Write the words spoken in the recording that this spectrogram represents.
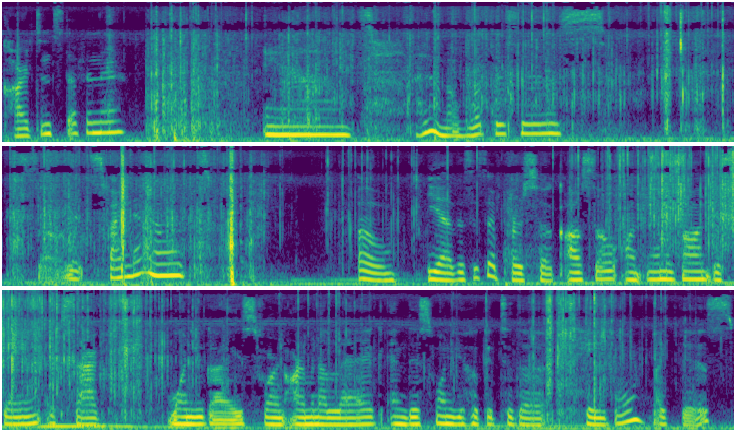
cards and stuff in there. And i don't know what this is. So let's find out. Oh yeah this is a purse hook. Also on amazon the same exact one you guys for an arm and a leg. And this one you hook it to the table like this.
